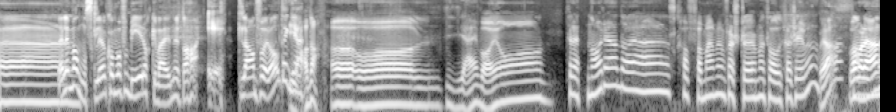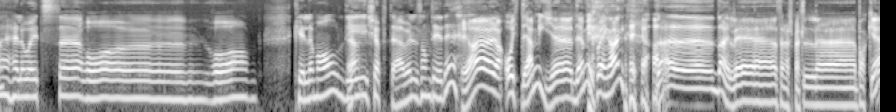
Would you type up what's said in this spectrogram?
eh, Det er litt vanskelig å komme forbi rockeverdenen uten å ha et eller annet forhold, tenker Ja jeg. da. Og, jeg var jo 13 år ja, da jeg skaffa meg min første Metallica-skive. Ja, hva var det? Sammen med Hellowaits eh, og, og Kill Em All. De Ja. kjøpte jeg vel samtidig. Ja, ja, ja. Oi, det er mye, det er mye på en gang. Ja. Det er deilig thrash metal-pakke.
